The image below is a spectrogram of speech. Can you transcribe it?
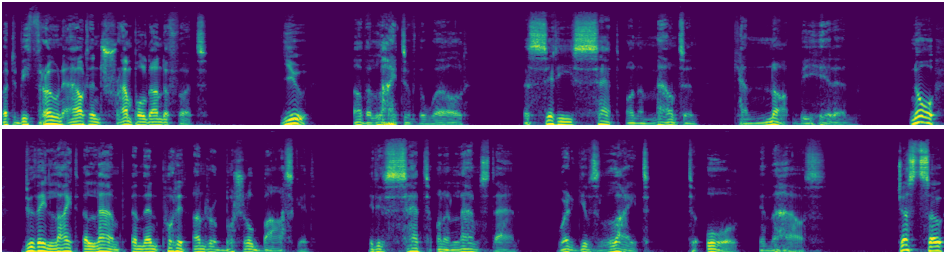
but to be thrown out and trampled underfoot. You are the light of the world. A city set on a mountain cannot be hidden. Nor do they light a lamp and then put it under a bushel basket. It is set on a lampstand where it gives light to all in the house. Just so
